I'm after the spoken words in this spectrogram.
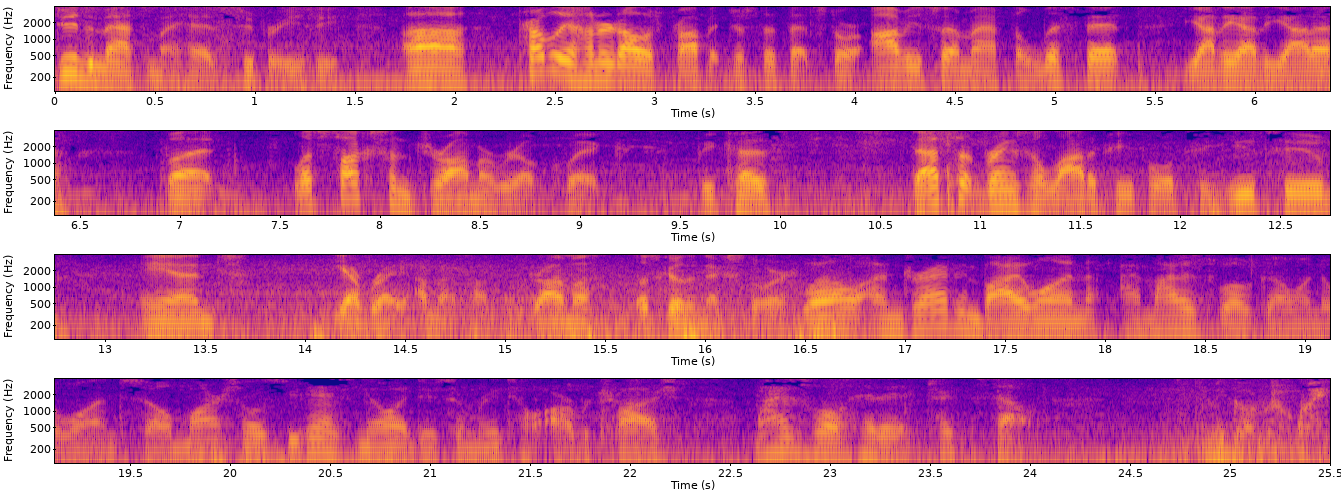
do the math in my head, super easy. Uh, probably $100 profit just at that store. Obviously, I'm gonna have to list it, yada, yada, yada. But let's talk some drama real quick because that's what brings a lot of people to YouTube. And yeah, right, I'm not talking drama. Let's go to the next store. Well, I'm driving by one. I might as well go into one. So Marshalls, you guys know I do some retail arbitrage. Might as well hit it. Check this out. Let me go real quick.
